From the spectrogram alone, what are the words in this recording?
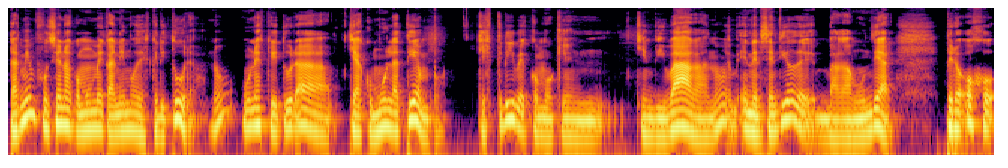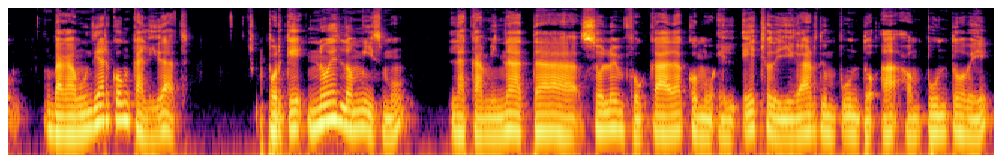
también funciona como un mecanismo de escritura, ¿no? Una escritura que acumula tiempo, que escribe como quien, quien divaga, ¿no? En el sentido de vagabundear. Pero ojo, vagabundear con calidad, porque no es lo mismo la caminata solo enfocada como el hecho de llegar de un punto A a un punto B,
